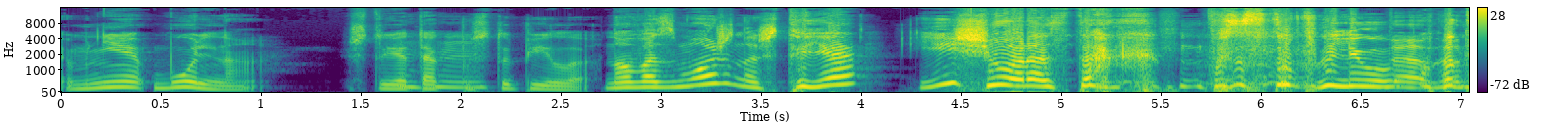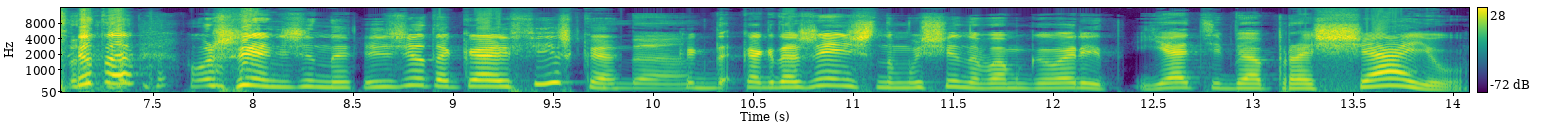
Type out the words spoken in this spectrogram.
мне больно, что я так Мгм. поступила. Но возможно, что я еще раз так поступлю. Да, да, Вот да, это у женщины еще такая фишка. Да. Когда, когда женщина, мужчина вам говорит, я тебя прощаю,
